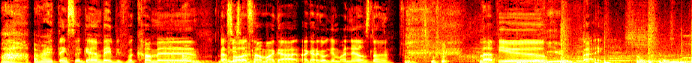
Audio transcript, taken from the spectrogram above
Wow. All right. Thanks again, baby, for coming. problem. That's all the Anytime. time I got. I got to go get my nails done. Love you. Love you. Bye.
